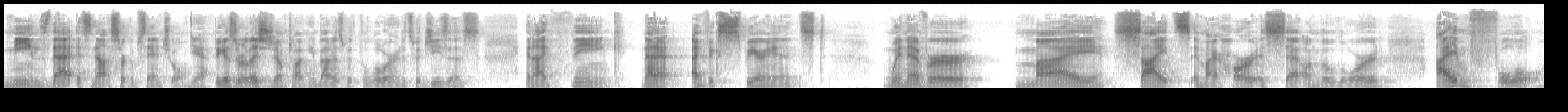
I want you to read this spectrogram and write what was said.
means that it's not circumstantial. Yeah. Because the relationship I'm talking about is with the Lord, it's with Jesus. And I think that I've experienced whenever my sights and my heart is set on the Lord, I am full.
